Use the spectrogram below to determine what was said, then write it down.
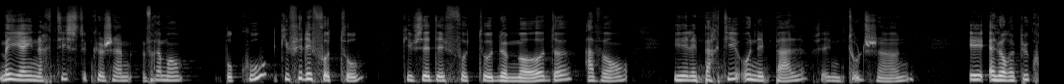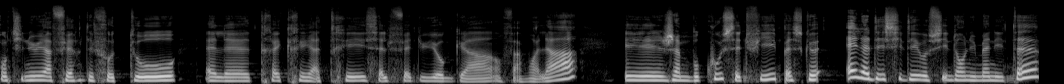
mais il y a une artiste que j'aime vraiment beaucoup, qui fait des photos, qui faisait des photos de mode avant. Et elle est partie au Népal. C'est une toute jeune. Et elle aurait pu continuer à faire des photos. Elle est très créatrice. Elle fait du yoga. Enfin, voilà. Et j'aime beaucoup cette fille parce que elle a décidé aussi dans l'humanitaire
